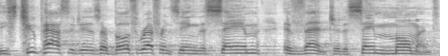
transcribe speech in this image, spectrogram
These two passages are both referencing the same event or the same moment.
